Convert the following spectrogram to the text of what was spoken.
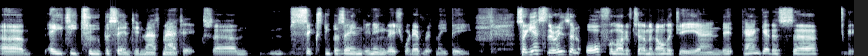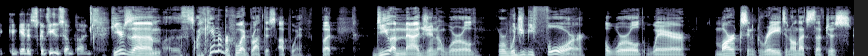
Uh, 82% in mathematics, um, 60% in English, whatever it may be. So, yes, there is an awful lot of terminology and it can get us. Uh, it can get us confused sometimes. Here's um I can't remember who I brought this up with, but do you imagine a world or would you be for a world where marks and grades and all that stuff just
